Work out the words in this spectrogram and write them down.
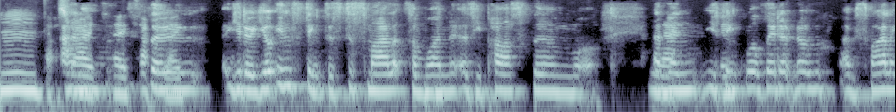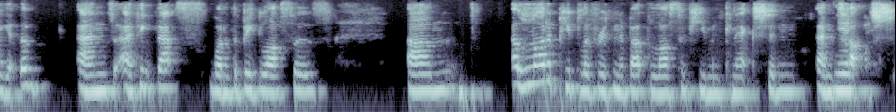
Mm, that's and right. Exactly. So you know your instinct is to smile at someone as you pass them, or, and yeah. then you think, well, they don't know I'm smiling at them, and I think that's one of the big losses. Um, a lot of people have written about the loss of human connection and yeah. touch.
